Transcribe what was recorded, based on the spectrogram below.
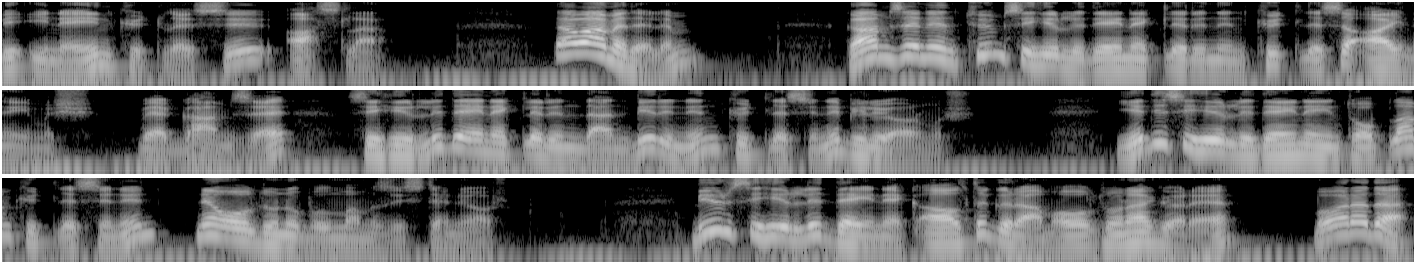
bir ineğin kütlesi asla. Devam edelim. Gamze'nin tüm sihirli değneklerinin kütlesi aynıymış ve Gamze, sihirli değneklerinden birinin kütlesini biliyormuş. 7 sihirli değneğin toplam kütlesinin ne olduğunu bulmamız isteniyor. Bir sihirli değnek 6 gram olduğuna göre, bu arada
